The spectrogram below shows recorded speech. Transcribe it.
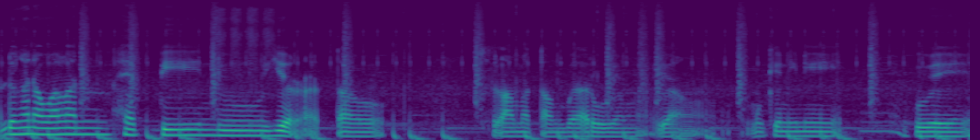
dengan awalan Happy New Year atau selamat tahun baru yang yang mungkin ini gue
